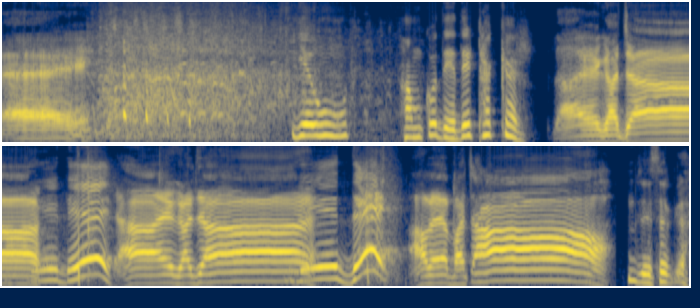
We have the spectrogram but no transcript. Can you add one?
नहीं। ये ऊँट हमको दे दे ठक्कर नहीं गजर दे दे। नहीं गजर दे दे। हमें बचाओ जी सरकार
